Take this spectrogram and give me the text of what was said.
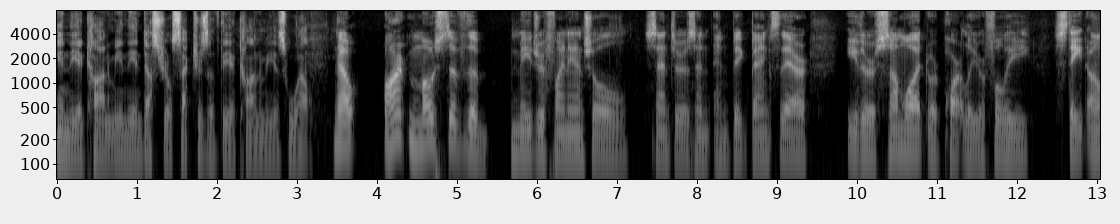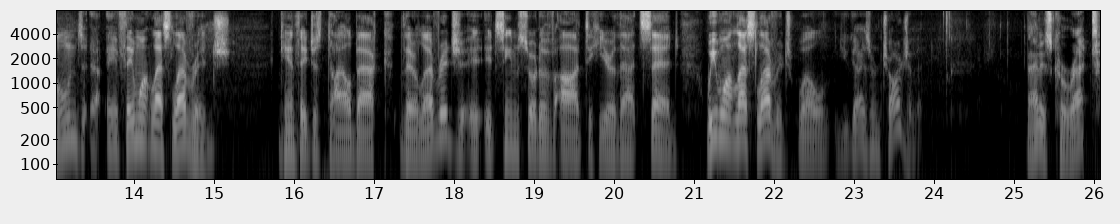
in the economy, in the industrial sectors of the economy as well. Now, aren't most of the major financial centers and, and big banks there either somewhat or partly or fully state owned? Uh, if they want less leverage, can't they just dial back their leverage? It, it, seems sort of odd to hear that said. We want less leverage. Well, you guys are in charge of it. That is correct.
